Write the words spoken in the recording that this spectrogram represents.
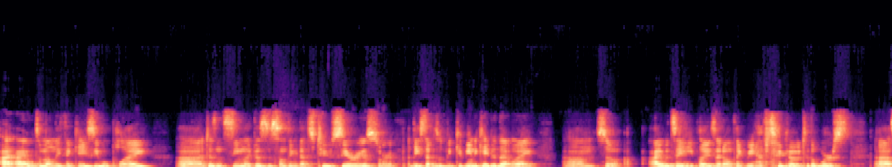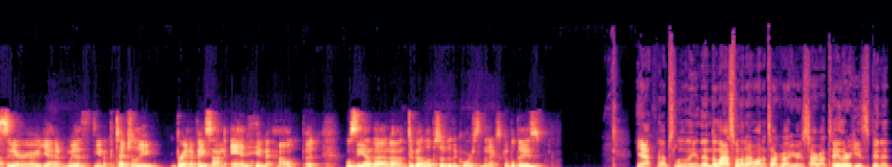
I, I ultimately think Casey will play. Uh, it doesn't seem like this is something that's too serious, or at least that hasn't been communicated that way. Um, so I would say he plays. I don't think we have to go to the worst uh, scenario yet with you know potentially Brandon Facyson and him out, but we'll see how that uh, develops over the course of the next couple days. Yeah, absolutely. And then the last one that I want to talk about here is Tyrod Taylor. He's been a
